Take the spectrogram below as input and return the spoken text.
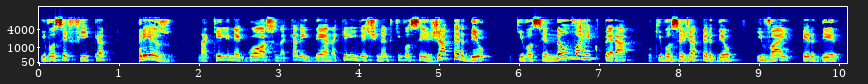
e você fica preso naquele negócio, naquela ideia, naquele investimento que você já perdeu, que você não vai recuperar o que você já perdeu e vai perder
